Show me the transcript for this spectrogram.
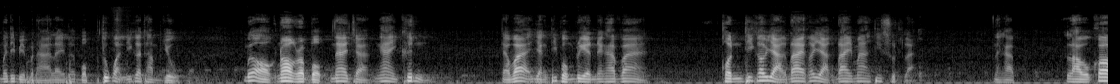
ไม่ได้มีปัญหาอะไรระบบทุกวันนี้ก็ทำอยู่ เมื่อออกนอกระบบน่าจะง่ายขึ้น แต่ว่าอย่างที่ผมเรียนนะครับว่า คนที่เขาอยากได้เขาอยากได้มากที่สุดแหละนะครับ เราก็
